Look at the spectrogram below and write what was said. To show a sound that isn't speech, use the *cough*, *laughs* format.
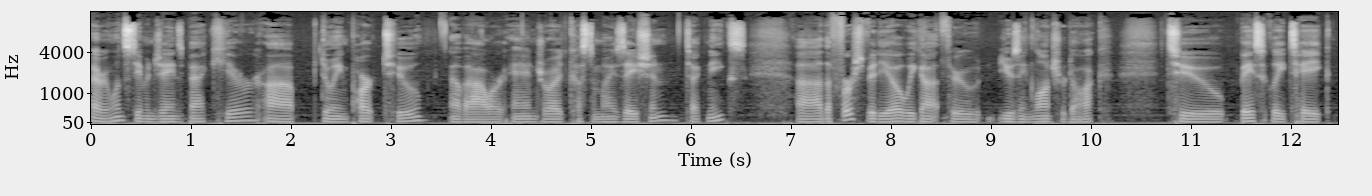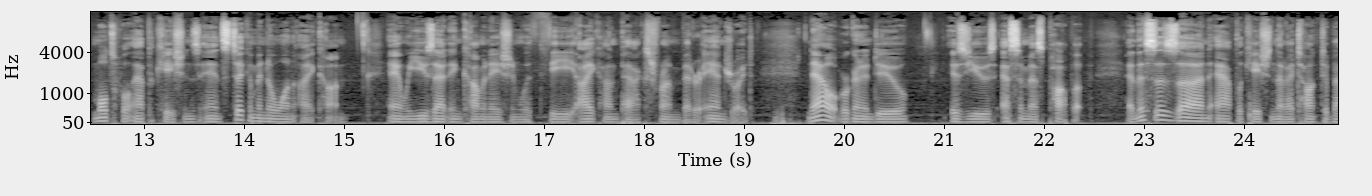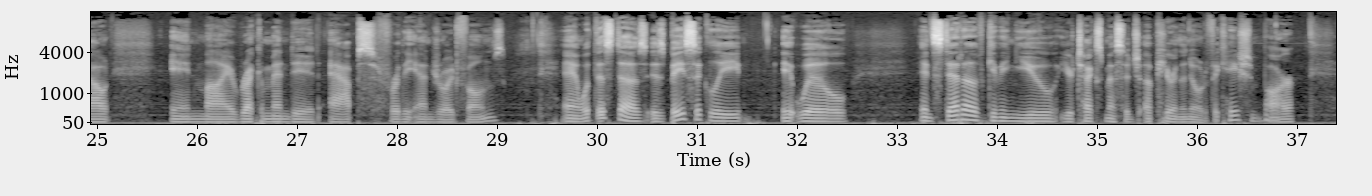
Hey everyone, Stephen Janes back here, uh, doing part two of our Android customization techniques. Uh, the first video we got through using LauncherDock to basically take multiple applications and stick them into one icon. And we use that in combination with the icon packs from Better Android. Now what we're going to do is use SMS Pop-Up. And this is uh, an application that I talked about in my recommended apps for the Android phones. And what this does is basically it will, instead of giving you your text message up here in the notification bar,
